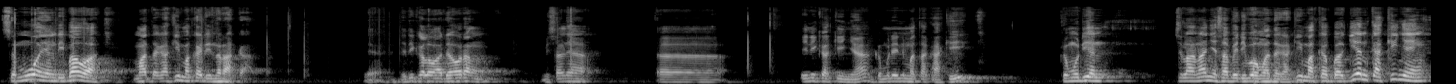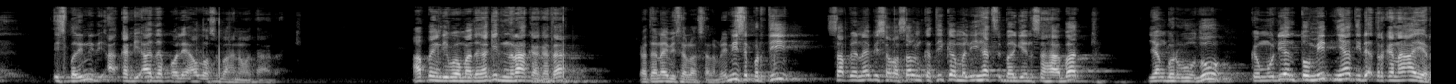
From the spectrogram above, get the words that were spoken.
Semua yang di bawah mata kaki maka di neraka. Ya, jadi kalau ada orang misalnya uh, ini kakinya, kemudian ini mata kaki, kemudian celananya sampai di bawah mata kaki, maka bagian kakinya yang isbal ini akan diadab oleh Allah Subhanahu wa taala. Apa yang di bawah mata kaki di neraka kata kata Nabi wasallam. Ini seperti sabda Nabi wasallam ketika melihat sebagian sahabat yang berwudu kemudian tumitnya tidak terkena air.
